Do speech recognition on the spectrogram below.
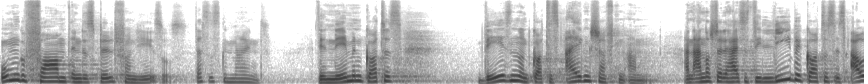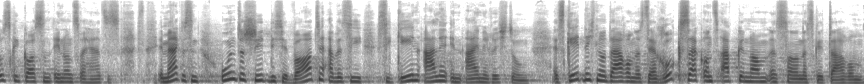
umgeformt in das Bild von Jesus. Das ist gemeint. Wir nehmen Gottes Wesen und Gottes Eigenschaften an. An anderer Stelle heißt es, die Liebe Gottes ist ausgegossen in unsere Herzen. Ihr merkt, es sind unterschiedliche Worte, aber sie, sie gehen alle in eine Richtung. Es geht nicht nur darum, dass der Rucksack uns abgenommen ist, sondern es geht darum,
